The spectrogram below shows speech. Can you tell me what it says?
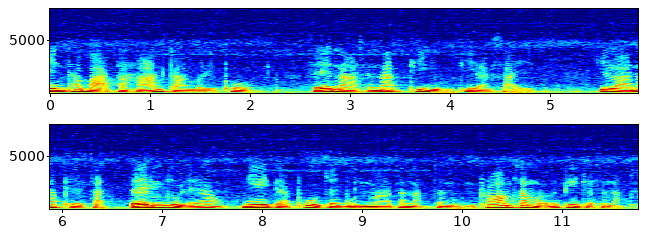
บินทบาทอาหารการบริโภค เสนาสนะที่อยู่ที่อาศัยกีฬานเพศัต เต็มอยู่แล้ว มีแต่ผู้ใจบุญมาสนับสนุน พร้อมเสมอที่จะสนับส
